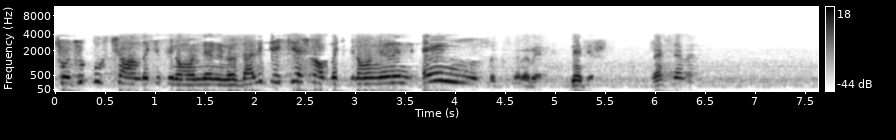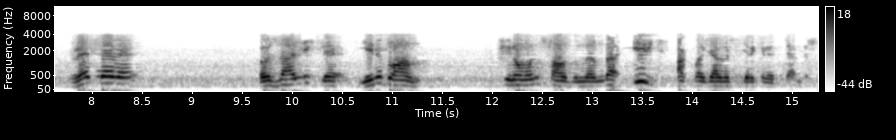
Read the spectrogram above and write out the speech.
Çocukluk çağındaki pneumonilerinin özellikle 2 yaş altındaki pneumonilerinin en sık sebebi nedir? RSV. RSV özellikle yeni doğan pneumoni salgınlarında ilk akla gelmesi gereken etkendir.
